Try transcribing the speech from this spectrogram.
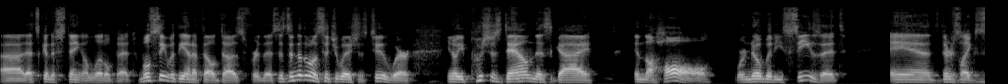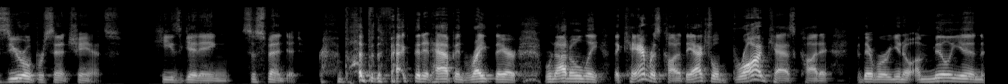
Uh, that's going to sting a little bit. We'll see what the NFL does for this. It's another one of situations, too, where, you know, he pushes down this guy in the hall where nobody sees it and there's like 0% chance he's getting suspended. but, but the fact that it happened right there, where not only the cameras caught it, the actual broadcast caught it, but there were, you know, a million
